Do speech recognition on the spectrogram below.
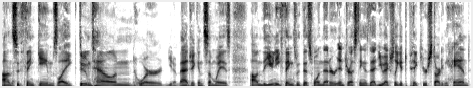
Um, so think games like Doomtown or you know Magic in some ways. Um, the unique things with this one that are interesting is that you actually get to pick your starting hand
